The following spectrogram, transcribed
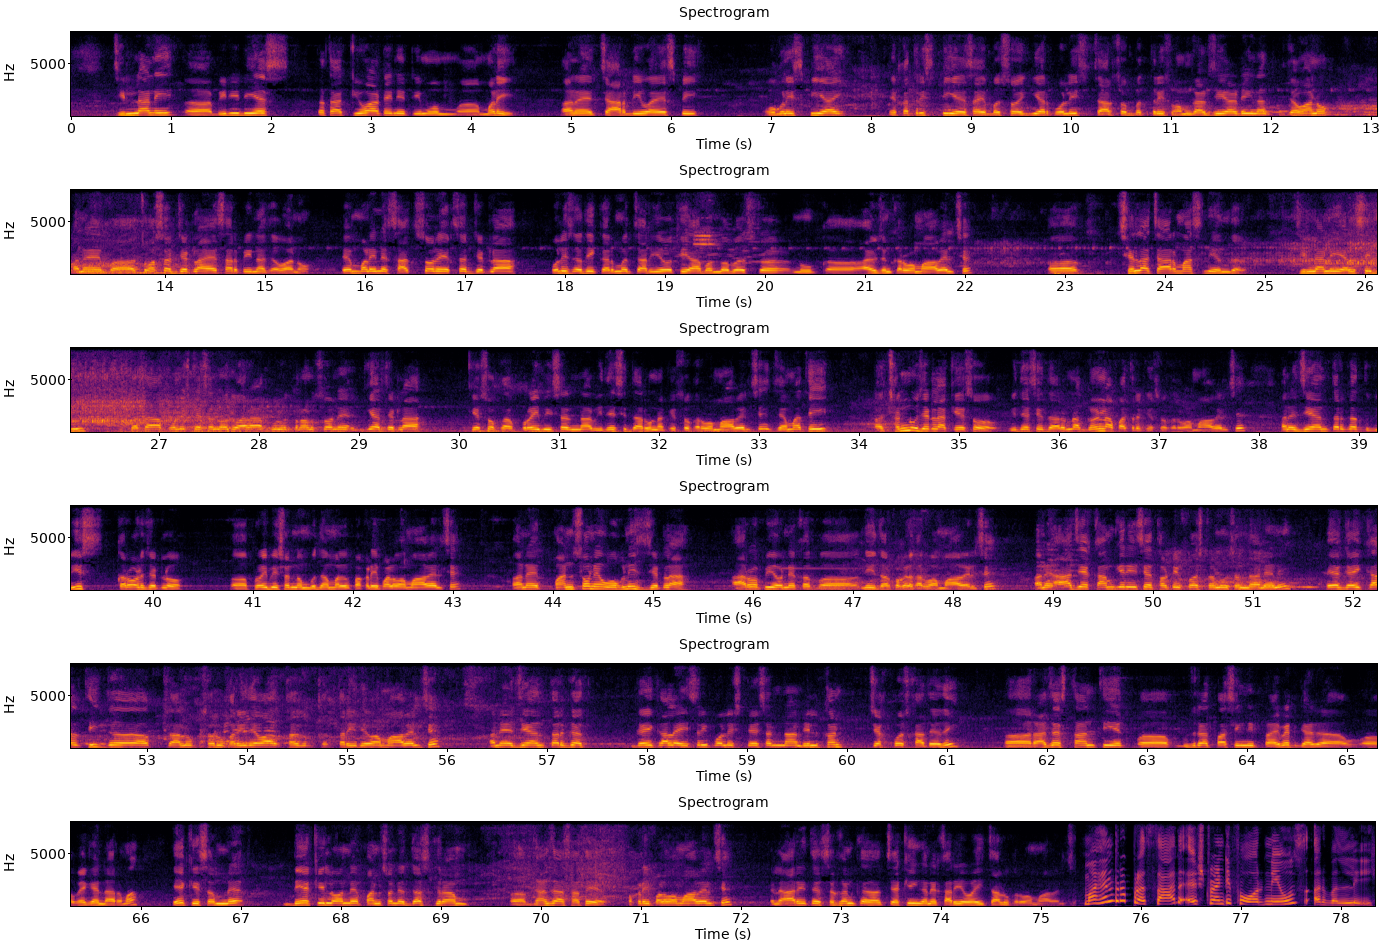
જિલ્લાની બીડીડીએસ તથા ક્યુઆરટીની ટીમો મળી અને ચાર ડીવાયએસપી ઓગણીસ પીઆઈ, એકત્રીસ પીએસઆઈ, બસો અગિયાર પોલીસ, ચારસો બત્રીસ હોમગાર્ડ જીઆરડીના જવાનો અને ચોસઠ જેટલા એસઆરપીના જવાનો. એમ મળીને સાતસો ને એકસઠ જેટલા પોલીસ અધિક કર્મચારીઓથી આ બંદોબસ્તનું આયોજન કરવામાં આવેલ છે. છેલ્લા ચાર માસની અંદર જિલ્લાની એલસીબી તથા પોલીસ સ્ટેશનો દ્વારા કુલ ત્રણસો ને અગિયાર જેટલા કેસો પ્રોહિબિશનના વિદેશી દારૂના કેસો કરવામાં આવેલ છે. જેમાંથી છન્નું જેટલા કેસો વિદેશી દારૂના ગણનાપાત્ર કેસો કરવામાં આવેલ છે અને જે અંતર્ગત વીસ કરોડ જેટલો પ્રોહિબિશનનો મુદ્દામાલ પકડી પાડવામાં આવેલ છે અને પાંચસો ને ઓગણીસ જેટલા આરોપીઓને ની ધરપકડ કરવામાં આવેલ છે. અને આ જે કામગીરી છે થર્ટી ફર્સ્ટ અનુસંધાનેની, એ ગઈકાલથી જ ચાલુ શરૂ કરી દેવા કરી દેવામાં આવેલ છે. અને જે અંતર્ગત ગઈકાલે ઈસરી પોલીસ સ્ટેશનના નીલકંઠ ચેકપોસ્ટ ખાતેથી રાજસ્થાનથી એક ગુજરાત પાસિંગની પ્રાઇવેટ વેગેનારમાં એક ઇસમને બે કિલો અને પાંચસો ને દસ ગ્રામ ગાંજા સાથે પકડી પાડવામાં આવેલ છે. એટલે આ રીતે સઘન ચેકિંગ અને કાર્યવાહી ચાલુ કરવામાં આવેલ છે. Mahendra Prasad S twenty four news Aravalli.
